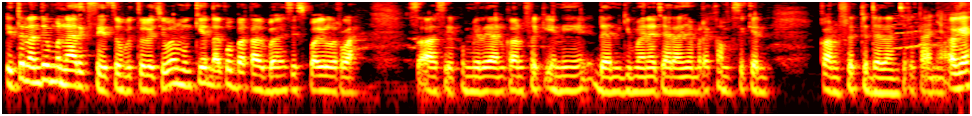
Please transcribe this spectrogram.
itu nanti menarik sih sebetulnya cuman mungkin aku bakal bahas spoiler lah soal si pemilihan konflik ini dan gimana caranya mereka masukin konflik ke dalam ceritanya oke okay?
